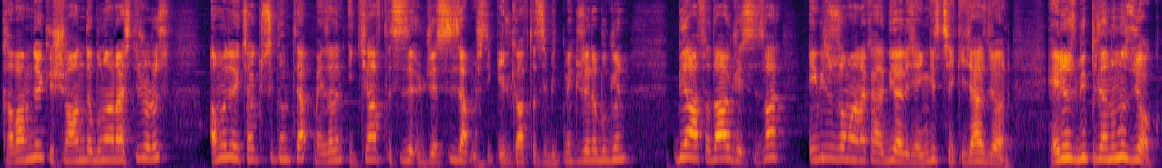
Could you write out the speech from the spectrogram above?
Kavam diyor ki şu anda bunu araştırıyoruz. Ama diyor ki çok sıkıntı yapmayın. Zaten iki hafta size ücretsiz yapmıştık. İlk haftası bitmek üzere bugün. Bir hafta daha ücretsiz var. E biz o zamana kadar bir Ali Cengiz çekeceğiz diyor. Henüz bir planımız yok.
